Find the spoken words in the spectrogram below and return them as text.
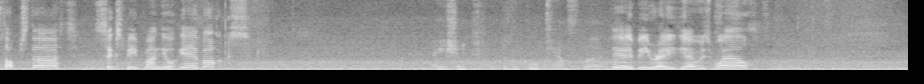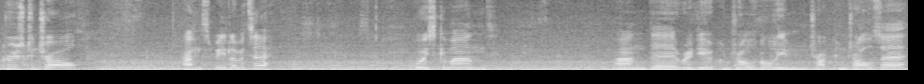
stop start, six speed manual gearbox. Nation, Liverpool Chancellor. DAB radio as well. Cruise control and speed limiter. Voice command and uh, radio controls, volume track controls there.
